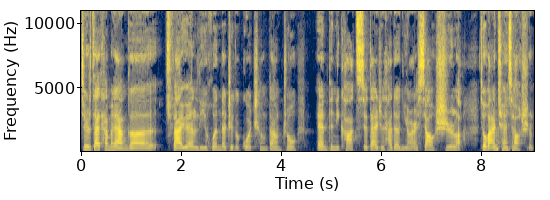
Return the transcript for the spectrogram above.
就是在他们两个法院离婚的这个过程当中，Anthony Cox 就带着他的女儿消失了，就完全消失了。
